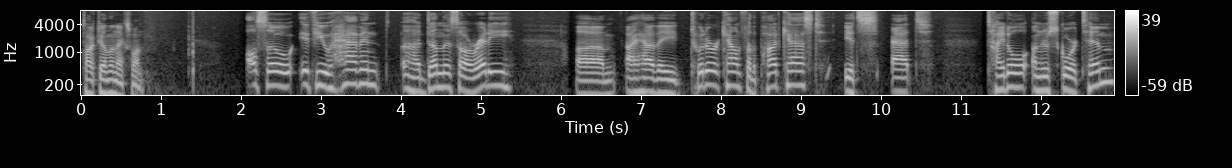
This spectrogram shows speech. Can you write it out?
talk to you on the next one. Also, if you haven't uh, done this already, Um, I have a Twitter account for the podcast. It's at title underscore Tim.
